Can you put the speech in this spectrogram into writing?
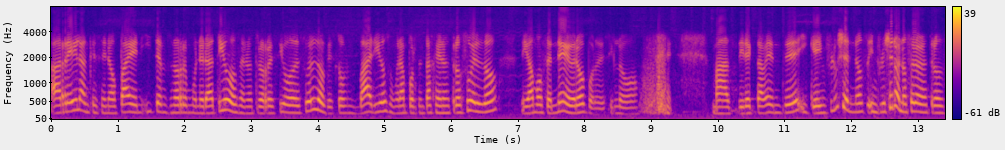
arreglan que se nos paguen ítems no remunerativos en nuestro recibo de sueldo, que son varios, un gran porcentaje de nuestro sueldo, digamos en negro, por decirlo más directamente, y que influyen, no, influyeron no solo en nuestros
